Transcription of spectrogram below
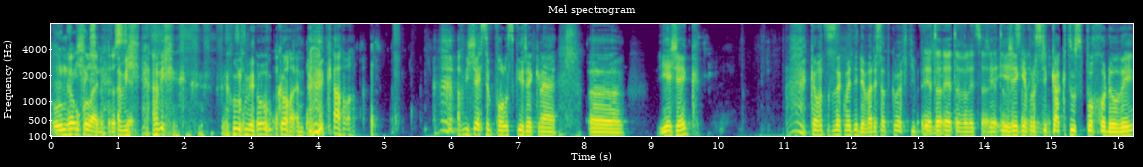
Ulmi úkolen prostě. Abych, abych, ulmi úkolen, kámo. A víš, jak se polsky řekne uh, ježek? Kamo, to jsou takové ty devadesátkové vtipy. Je to, je to velice. Je to ježek velice je prostě kaktus pochodovi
